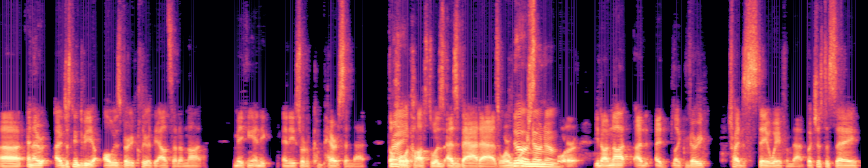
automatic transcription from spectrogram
uh, and I, I just need to be always very clear at the outset. I'm not making any any sort of comparison that the right. Holocaust was as bad as or no, worse. No, no, Or you know, I'm not. I, I like very tried to stay away from that. But just to say,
